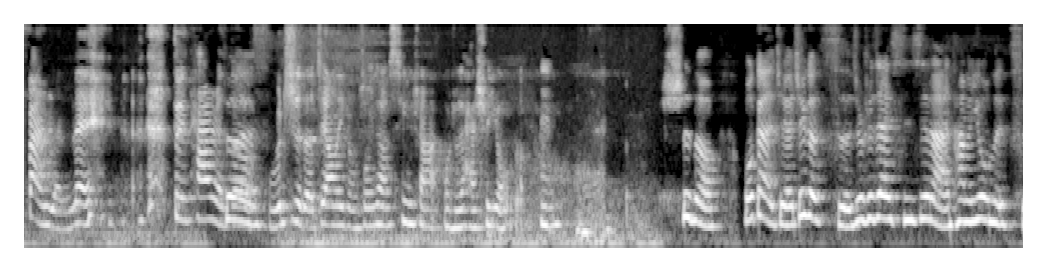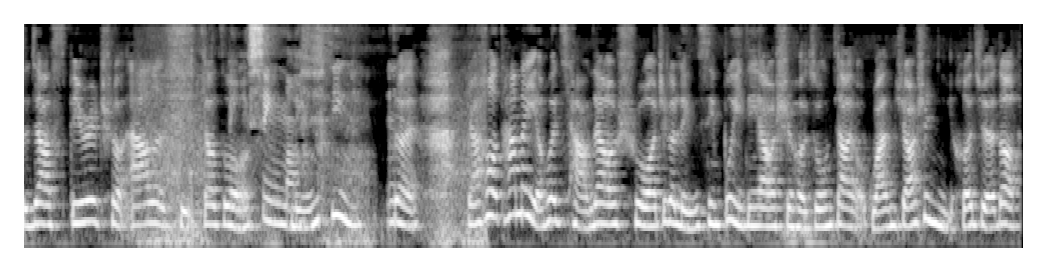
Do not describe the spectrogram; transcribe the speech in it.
泛人类 对他人的福祉的这样的一种宗教性上，我觉得还是有的，嗯。是的，我感觉这个词就是在新西兰，他们用的词叫 spirituality，叫做灵性吗？灵性，对。然后他们也会强调说，这个灵性不一定要是和宗教有关，只要是你和觉得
